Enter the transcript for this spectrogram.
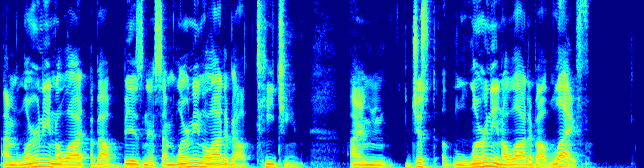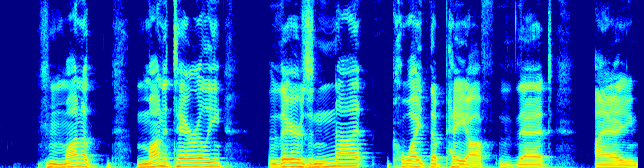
I'm learning a lot about business. I'm learning a lot about teaching. I'm just learning a lot about life. Monet- monetarily, there's not quite the payoff that I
